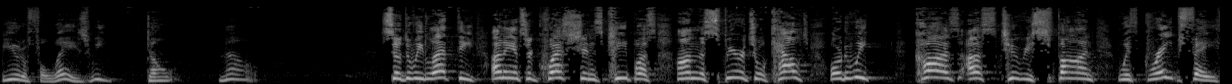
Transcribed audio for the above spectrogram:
beautiful ways we don't know. So, do we let the unanswered questions keep us on the spiritual couch, or do we cause us to respond with great faith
